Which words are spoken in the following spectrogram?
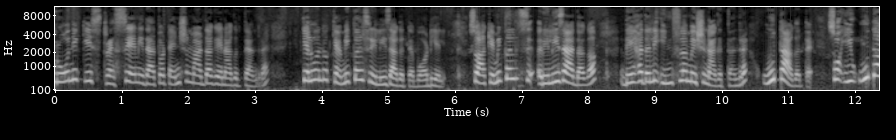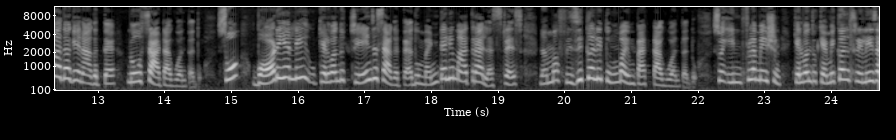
ಕ್ರೋನಿಕ್ ಈ ಸ್ಟ್ರೆಸ್ ಏನಿದೆ ಅಥವಾ ಟೆನ್ಷನ್ ಮಾಡಿದಾಗ ಏನಾಗುತ್ತೆ ಅಂದರೆ, ಕೆಲವೊಂದು ಕೆಮಿಕಲ್ಸ್ ರಿಲೀಸ್ ಆಗುತ್ತೆ ಬಾಡಿಯಲ್ಲಿ ಸೊ ಆ ಕೆಮಿಕಲ್ಸ್ ರಿಲೀಸ್ ಆದಾಗ ದೇಹದಲ್ಲಿ ಇನ್ಫ್ಲಮೇಷನ್ ಆಗುತ್ತೆ ಅಂದರೆ ಊತ ಆಗುತ್ತೆ. ಸೊ ಈ ಊತ ಆದಾಗ ಏನಾಗುತ್ತೆ? ನೋವು ಸ್ಟಾರ್ಟ್ ಆಗುವಂಥದ್ದು. ಸೊ ಬಾಡಿಯಲ್ಲಿ ಕೆಲವೊಂದು ಚೇಂಜಸ್ ಆಗುತ್ತೆ. ಅದು ಮೆಂಟಲಿ ಮಾತ್ರ ಅಲ್ಲ ಸ್ಟ್ರೆಸ್ ನಮ್ಮ ಫಿಸಿಕಲಿ ತುಂಬ ಇಂಪ್ಯಾಕ್ಟ್ ಆಗುವಂಥದ್ದು. ಸೊ ಇನ್ಫ್ಲಮೇಷನ್ ಕೆಲವೊಂದು ಕೆಮಿಕಲ್ಸ್ ರಿಲೀಸ್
